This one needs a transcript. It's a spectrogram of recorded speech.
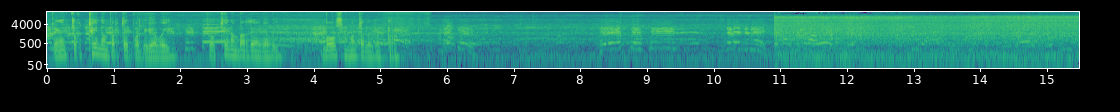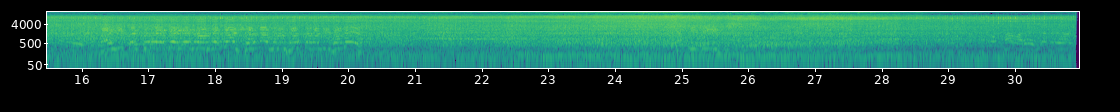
ਕਹਿੰਦੇ ਚੌਥੇ ਨੰਬਰ ਤੇ ਪੁੱਜ ਗਿਆ ਬਈ। ਚੌਥੇ ਨੰਬਰ ਤੇ ਆ ਗਿਆ ਬਈ। ਬਹੁਤ ਸੋਹਣਾ ਚੱਲ ਟਰੈਕਟਰ। ਟਰੈਕਟਰ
